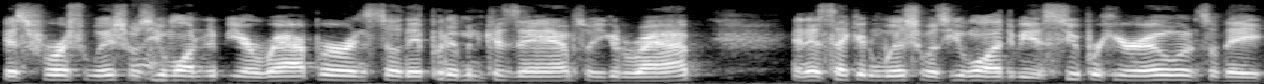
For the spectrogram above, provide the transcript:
His first wish was he wanted to be a rapper, and so they put him in Kazam so he could rap. And his second wish was he wanted to be a superhero, and so they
